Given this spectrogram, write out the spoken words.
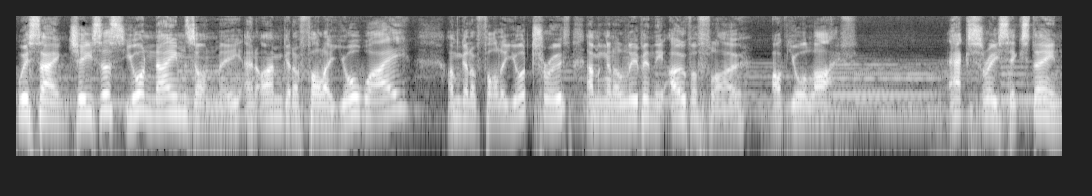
we're saying, Jesus, your name's on me, and I'm going to follow your way. I'm going to follow your truth. I'm going to live in the overflow of your life. Acts 3:16,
